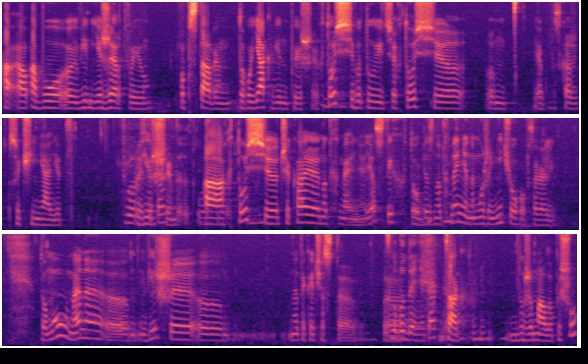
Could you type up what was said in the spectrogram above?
або він є жертвою обставин того, як він пише. Хтось готується, хтось, е, ем, як би скажуть, сочиняє Творити вірші, так? творити. а хтось е, чекає натхнення. Я з тих, хто без натхнення не може нічого взагалі. Тому в мене е, вірші не таке часто. е, злободенні, так? так, дуже мало пишу.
